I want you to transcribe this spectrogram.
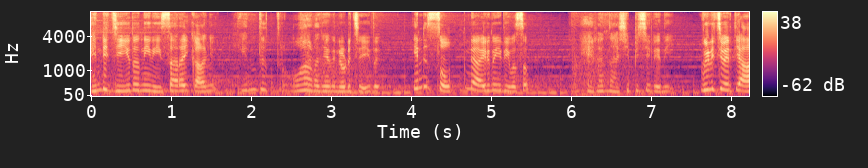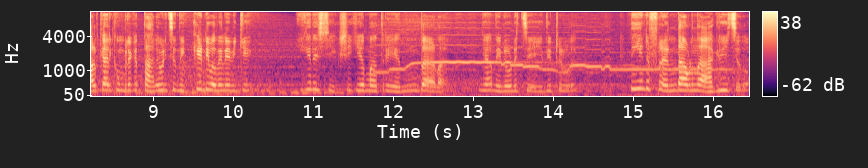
എന്റെ ജീവിതം നീ നിസ്സാരായി കളഞ്ഞു. എന്ത് ത്രോ ആണ് ഞാൻ നിന്നോട് ചെയ്ത് എന്റെ സ്വപ്നമായിരുന്നു ഈ ദിവസം. എല്ലാം നശിപ്പിച്ചില്ലേ നീ? വിളിച്ചു വരുത്തിയ ആൾക്കാർക്ക് മുമ്പിലൊക്കെ തലവിളിച്ച് നിൽക്കേണ്ടി വന്നില്ല എനിക്ക്. ഇങ്ങനെ ശിക്ഷിക്കുക മാത്രം എന്താണ് ഞാൻ നിന്നോട് ചെയ്തിട്ടുള്ളത്? നീ എന്റെ ഫ്രണ്ട് ആവണമെന്ന് ആഗ്രഹിച്ചതോ?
